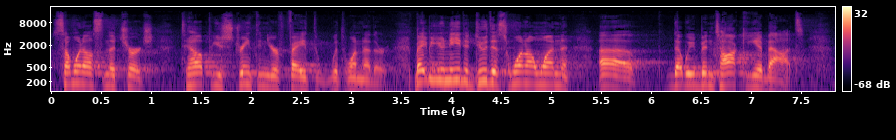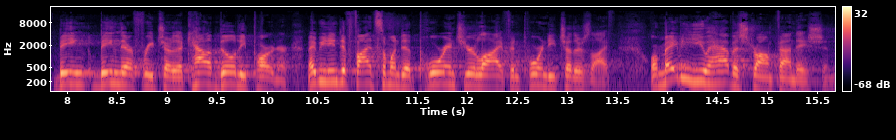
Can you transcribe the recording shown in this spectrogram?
someone else in the church, to help you strengthen your faith with one another. Maybe you need to do this one on one that we've been talking about being, being there for each other, the accountability partner. Maybe you need to find someone to pour into your life and pour into each other's life. Or maybe you have a strong foundation.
